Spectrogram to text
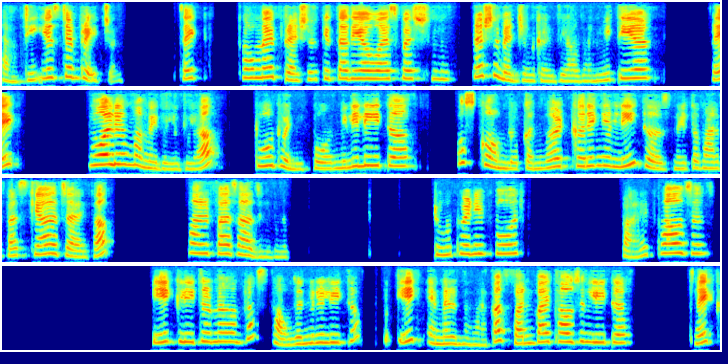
and T is temperature. ठीक तो हमें प्रेशर कितना दिया हुआ है इस क्वेश्चन में प्रेशर मेंशन कर दिया वन मीटर ठीक वॉल्यूम हमें दे दिया 224 मिलीलीटर उसको हम लोग कन्वर्ट करेंगे लीटर्स में तो हमारे पास क्या आ जाएगा? हमारे पास आ जाएगा 224 फाइव थाउज़ेंड एक लीटर में हमारे पास थाउज़ेंड मिलीलीटर तो एक एम एल में हमारे पास वन बाई थाउज़ेंड लीटर ठीक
